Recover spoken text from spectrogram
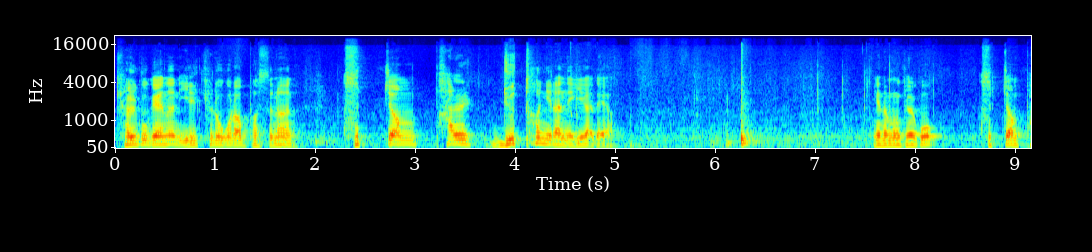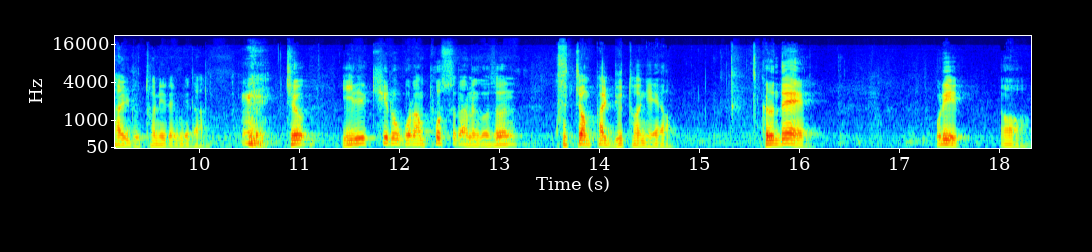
결국에는 1kg 퍼스는 9.8 뉴턴이라는 얘기가 돼요. 이놈은 결국 9.8 뉴턴이 됩니다. 즉 1kg 포스라는 것은 9.8 뉴턴이에요. 그런데 우리 어,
